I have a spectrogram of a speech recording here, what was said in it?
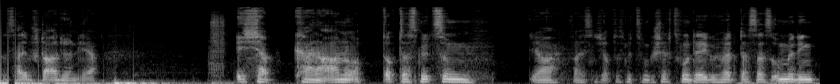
das halbe Stadion leer. Ich habe keine Ahnung, ob, ob das mit zum, ja, weiß nicht, ob das mit zum Geschäftsmodell gehört, dass das unbedingt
